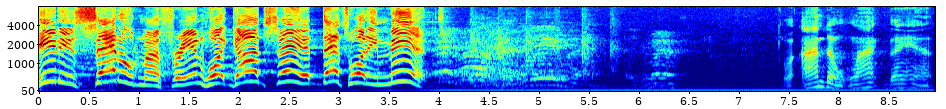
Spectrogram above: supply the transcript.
It is settled, my friend. What God said, that's what He meant. Well, I don't like that.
